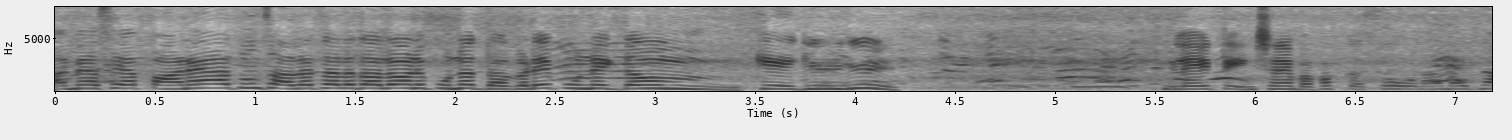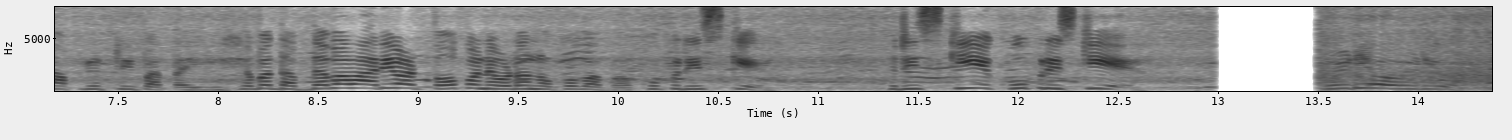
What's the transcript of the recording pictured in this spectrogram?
आम्ही असं या पाण्यातून चालत चालत आलो आणि पुन्हा दगडे पुन्हा एकदम के गिळगिळ. लय टेन्शन आहे बाबा कसं होणार माहीत ना आपली ट्रिप आता ही. हे बघ धबधबा भारी वाटतो पण एवढं नको बाबा खूप रिस्की आहे. रिस्की आहे खूप रिस्की आहे. Video video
